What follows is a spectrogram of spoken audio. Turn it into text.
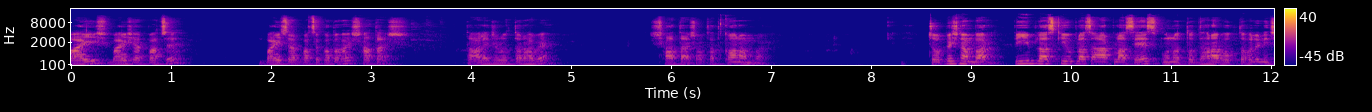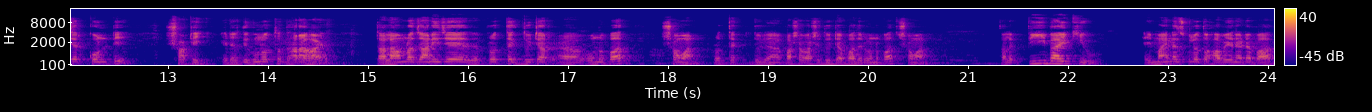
বাইশ বাইশ আর পাঁচে, বাইশ আর পাঁচে কত হয়? সাতাশ। তাহলে এটার উত্তর হবে সাতাশ, অর্থাৎ ক নম্বর। চব্বিশ number P plus Q plus R plus S গুণোত্তর ধারাভুক্ত হলে নিচের কোনটি সঠিক? এটা যদি গুণোত্তর ধারা হয়, তাহলে আমরা জানি যে প্রত্যেক দুইটার অনুপাত সমান, প্রত্যেক দুই পাশাপাশি দুইটা পদের অনুপাত সমান। তাহলে পি বাই কিউ এই মাইনাসগুলো তো হবে না এটা বাদ,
